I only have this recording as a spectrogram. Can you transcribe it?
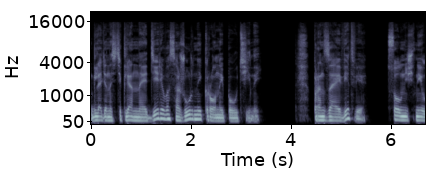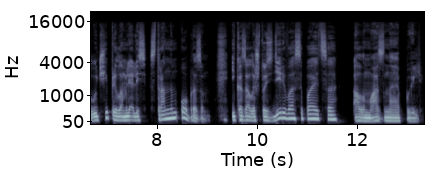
глядя на стеклянное дерево с ажурной кроной паутиной. Пронзая ветви, солнечные лучи преломлялись странным образом, и казалось, что с дерева осыпается алмазная пыль.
